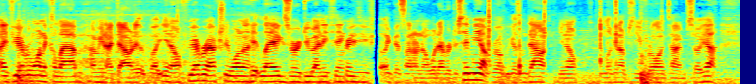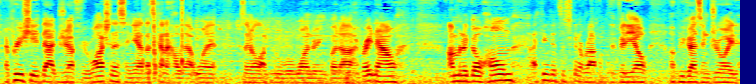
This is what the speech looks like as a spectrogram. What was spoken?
if you ever want to collab, I mean, I doubt it, but you know, if you ever actually want to hit legs or do anything crazy like this, I don't know, whatever, just hit me up, bro, because I'm down. You know, been looking up to you for a long time. So yeah, I appreciate that, Jeff, if you're watching this. And yeah, that's kind of how that went, because I know a lot of people were wondering. But uh, right now, I'm gonna go home. I think that's just gonna wrap up the video. Hope you guys enjoyed.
